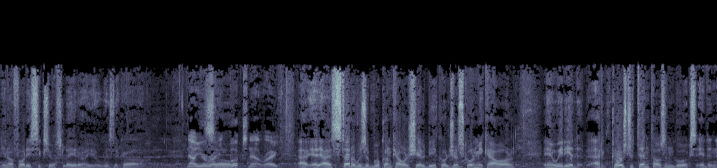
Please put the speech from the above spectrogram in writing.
You know, 46 years later here with the car. Now you're writing so- books now, right? I, I started with a book on Carroll Shelby called Just Call Me Carol, and we did uh, close to 10,000 books, and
